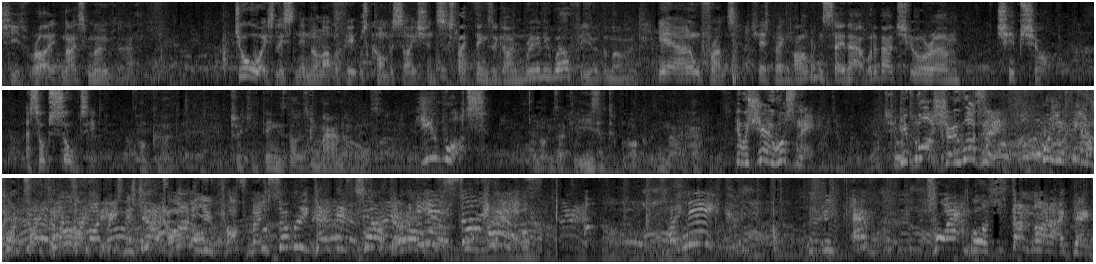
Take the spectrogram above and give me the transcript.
She's right. Nice move, man. Do you always listen in on other people's conversations? Looks like things are going really well for you at the moment. Yeah, on all fronts. Cheers, Peggy. Oh, I wouldn't say that. What about your um, chip shop? That's all sorted. Oh, good. Tricky things, those manholes. You what? They're not exactly easy to block, but you know, it happens. It was you, wasn't it? What's your It was you, wasn't it? What do you think? You want to take it? my business? Do you know how much money you cost me? Somebody get this trucker! Try and pull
